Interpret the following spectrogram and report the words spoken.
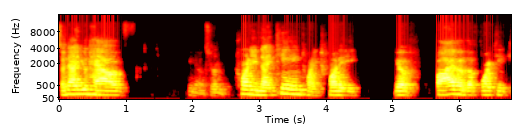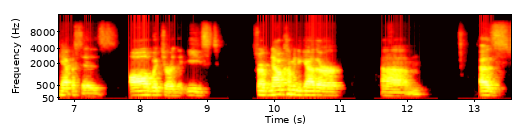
so now you have, you know, sort of 2019, 2020, you have five of the 14 campuses, all of which are in the East, sort of now coming together um, as,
